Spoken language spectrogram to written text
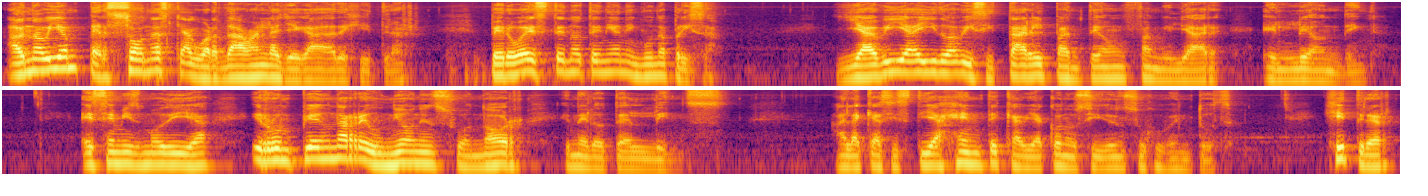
aún habían personas que aguardaban la llegada de Hitler, pero este no tenía ninguna prisa y había ido a visitar el panteón familiar en Leonding. ese mismo día, irrumpió en una reunión en su honor en el Hotel Linz, a la que asistía gente que había conocido en su juventud. Hitler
